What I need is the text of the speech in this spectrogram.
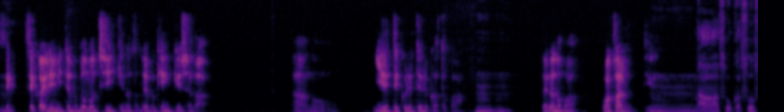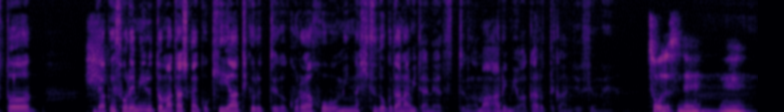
うん。せ世界で見てもどの地域の、例えば研究者が、あの、入れてくれてるかとか、うんうん。そういうのがわかるっていう。う。ん。ああそうか。そうすると逆にそれ見るとまあ確かにこうキーアーティクルっていうかこれはほぼみんな必読だなみたいなやつっていうのがまあある意味わかるって感じですよね。そうですね。うんえ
